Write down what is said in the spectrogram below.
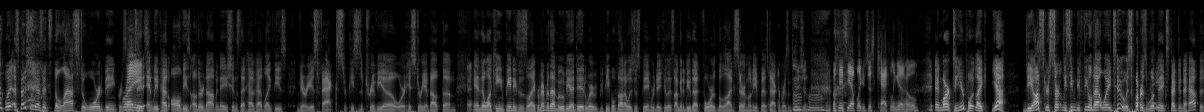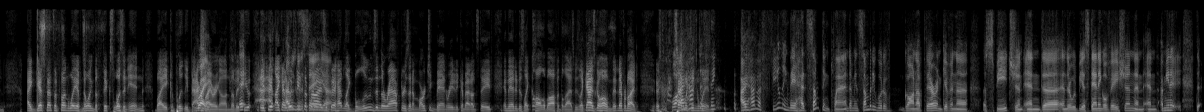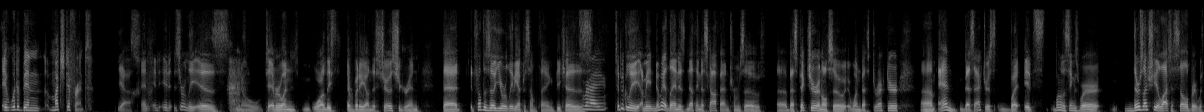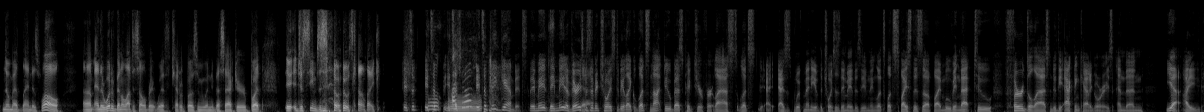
Well, especially as it's the last award being presented, Right. and we've had all these other nominations that have had like these various facts or pieces of trivia or history about them. Yeah. And the Joaquin Phoenix is like, remember that movie I did where people thought I was just being ridiculous? I'm gonna do that for the live ceremony of Best Actor presentation. Mhm. Casey Affleck is just cackling at home. And Mark, to your point, like, yeah, the Oscars certainly seem to feel that way too, as far as what they expected to happen. I guess that's a fun way of knowing the fix wasn't in by it completely backfiring on them. It Eh, feel, it feel like I, I wouldn't be gonna say, surprised if they had like balloons in the rafters and a marching band ready to come out on stage, and they had to just like call them off at the last. He's like, guys, go home. Never mind. Well, I have didn't to win. think. I have a feeling they had something planned. I mean, somebody would have gone up there and given a, a speech, and and uh, and there would be a standing ovation, and and I mean, it, it would have been much different. Yeah, and it, it certainly is, you know, to everyone, or at least everybody on this show's chagrin, that it felt as though you were leading up to something because right. typically, I mean, Nomadland is nothing to scoff at in terms of uh, best picture and also won best director um, and best actress, but it's one of those things where there's actually a lot to celebrate with Nomadland as well, um, and there would have been a lot to celebrate with Chadwick Boseman winning best actor, but it, it just seems as though it was kind of like It's a it's a it's I a, feel- it's a big gambit. They made they made a very Yeah. specific choice to be like, let's not do best picture for last. Let's as with many of the choices they made this evening, let's let's spice this up by moving that to third to last and do the acting categories. And then yeah, I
